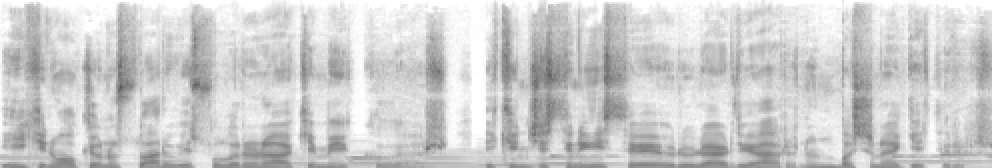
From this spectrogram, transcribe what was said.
İlkini okyanuslar ve suların hakimi kılar. İkincisini ise ölüler diyarının başına getirir.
